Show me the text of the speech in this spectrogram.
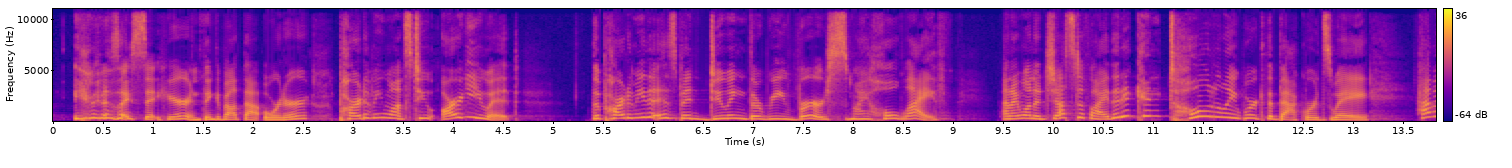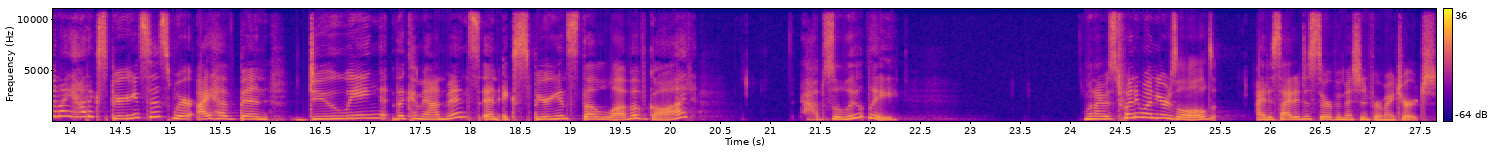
even as I sit here and think about that order, part of me wants to argue it. The part of me that has been doing the reverse my whole life. And I want to justify that it can totally work the backwards way. Haven't I had experiences where I have been doing the commandments and experienced the love of God? Absolutely. When I was 21 years old, I decided to serve a mission for my church.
